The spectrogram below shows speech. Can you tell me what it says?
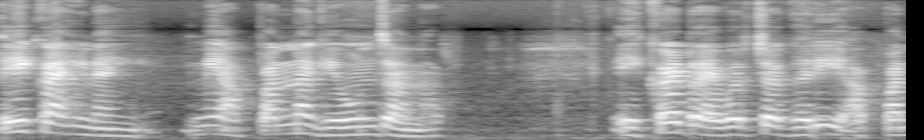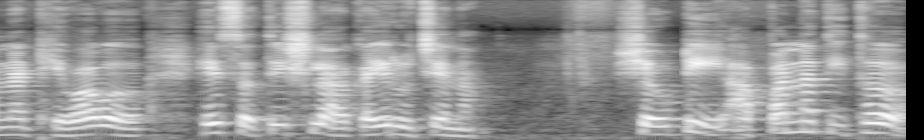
ते काही नाही. मी आप्पांना घेऊन जाणार. एका ड्रायव्हरच्या घरी आप्पांना ठेवावं हे सतीशला काही रुचेना शेवटी आप्पांना तिथं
